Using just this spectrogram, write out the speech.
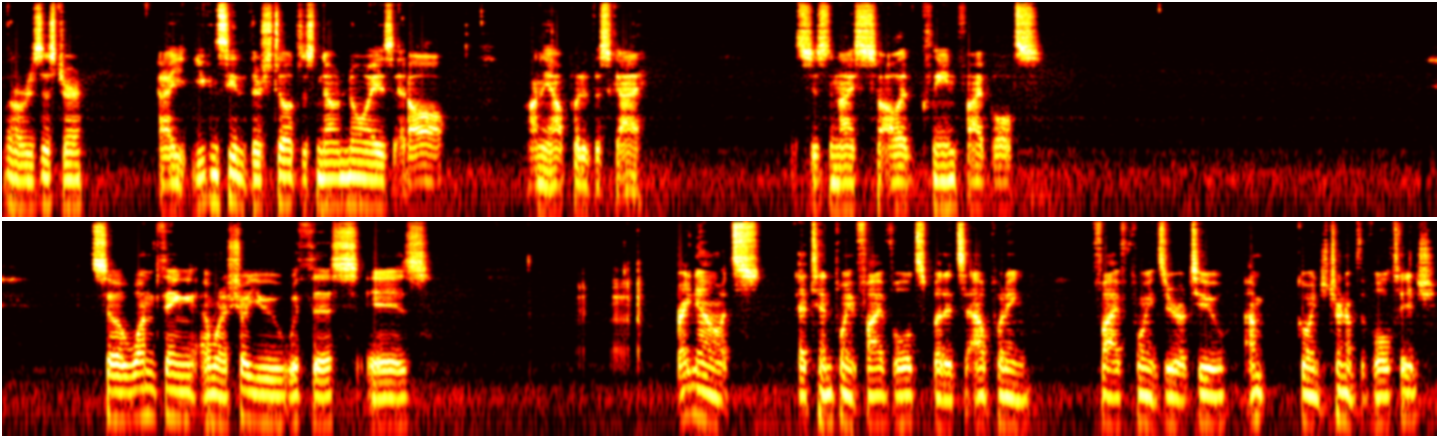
little resistor. Uh, you can see that there's still just no noise at all on the output of this guy. It's just a nice solid clean 5 volts. So one thing I want to show you with this is right now it's at 10.5 volts but it's outputting 5.02. I'm going to turn up the voltage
